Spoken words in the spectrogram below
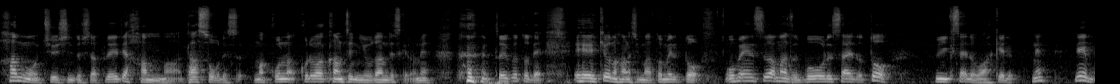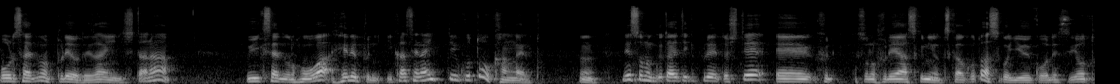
ハムを中心としたプレーでハンマーだそうです、まあ、こんなこれは完全に余談ですけどね。ということで、えー、今日の話まとめるとオフェンスはまずボールサイドとウィークサイドを分ける、ね、でボールサイドのプレーをデザインしたらウィークサイドの方はヘルプに行かせないっていうことを考えると。うん、でその具体的プレーとして、えー、そのフレアスクリーンを使うことはすごい有効ですよと。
